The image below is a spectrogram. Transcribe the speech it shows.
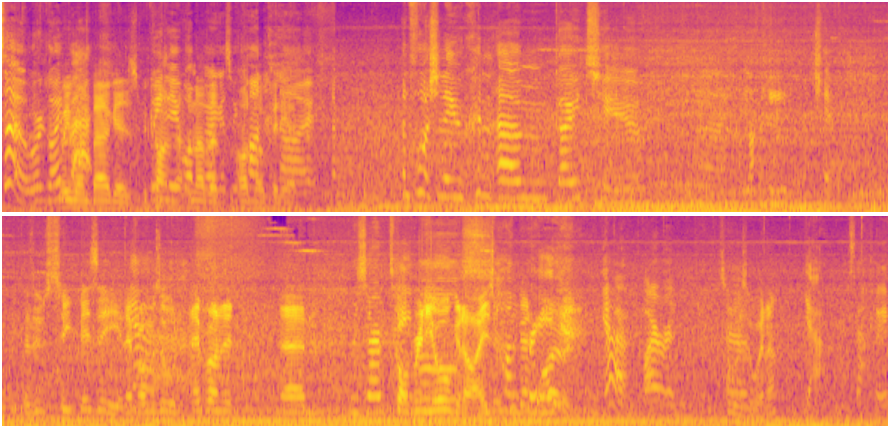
So we're going to We back. want burgers. We can't do have another burgers. Hot can't, dog video. No. Unfortunately, we couldn't um, go to uh, Lucky Chip Because it was too busy and everyone was all everyone had um, Reserved Got really organised. To Hungry. Byron. yeah, Byron. it's always Um, a winner. Yeah, exactly.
